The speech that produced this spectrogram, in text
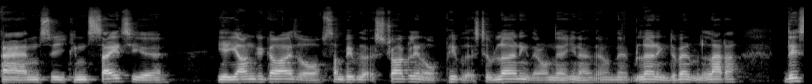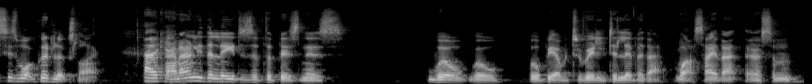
And so you can say to your your younger guys, or some people that are struggling, or people that are still learning, they're on their you know they're on their learning development ladder. This is what good looks like. Okay. And only the leaders of the business will will will be able to really deliver that. Well, I say that there are some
